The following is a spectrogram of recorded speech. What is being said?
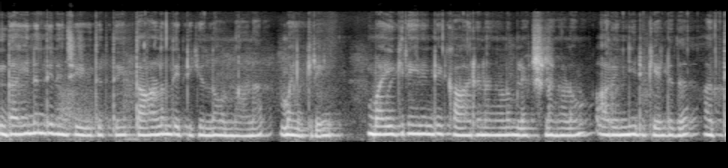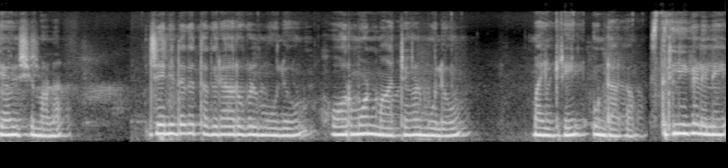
ദൈനംദിന ജീവിതത്തെ താളം തെറ്റിക്കുന്ന ഒന്നാണ് മൈഗ്രെയിൻ. മൈഗ്രെയിനിന്റെ കാരണങ്ങളും ലക്ഷണങ്ങളും അറിഞ്ഞിരിക്കേണ്ടത് അത്യാവശ്യമാണ്. ജനിതക തകരാറുകൾ മൂലവും ഹോർമോൺ മാറ്റങ്ങൾ മൂലവും മൈഗ്രെയിൻ ഉണ്ടാകാം. സ്ത്രീകളിലെ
